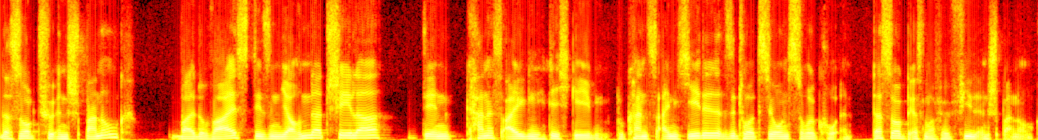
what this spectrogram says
das sorgt für Entspannung, weil du weißt, diesen Jahrhundertfehler, den kann es eigentlich nicht geben. Du kannst eigentlich jede Situation zurückholen. Das sorgt erstmal für viel Entspannung.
